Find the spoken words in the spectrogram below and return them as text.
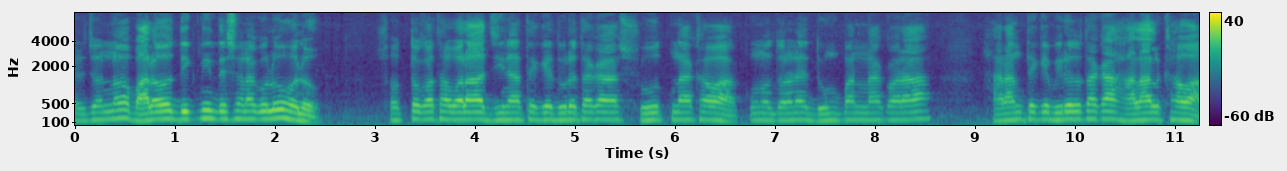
এর জন্য ভালো দিক নির্দেশনাগুলো হলো, সত্য কথা বলা, জিনা থেকে দূরে থাকা, সুদ না খাওয়া, কোনো ধরনের ধূমপান না করা, হারাম থেকে বিরত থাকা, হালাল খাওয়া,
